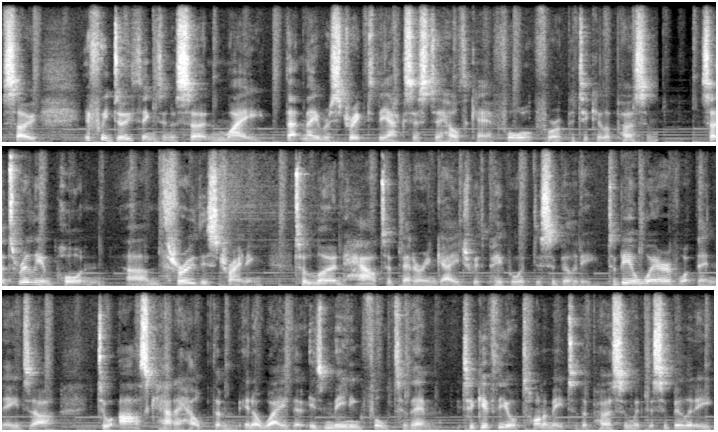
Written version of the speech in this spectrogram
So if we do things in a certain way, that may restrict the access to healthcare for, for a particular person. So it's really important um, through this training to learn how to better engage with people with disability, to be aware of what their needs are, to ask how to help them in a way that is meaningful to them, to give the autonomy to the person with disability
